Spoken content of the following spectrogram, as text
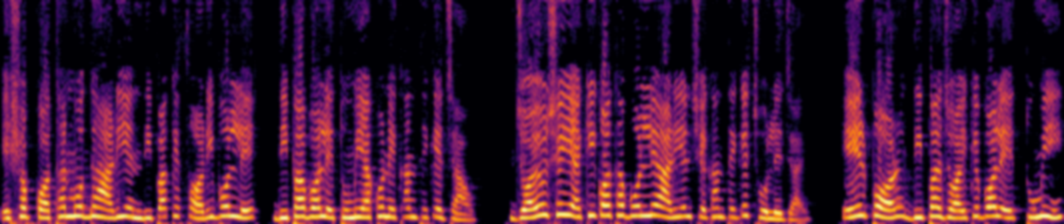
এসব কথার মধ্যে আরিয়ান দীপাকে সরি বললে, দীপা বলে, তুমি এখন এখান থেকে যাও। জয়ও সেই একই কথা বললে, আরিয়ান সেখান থেকে চলে যায়। এরপর দীপা জয়কে বলে, তুমি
